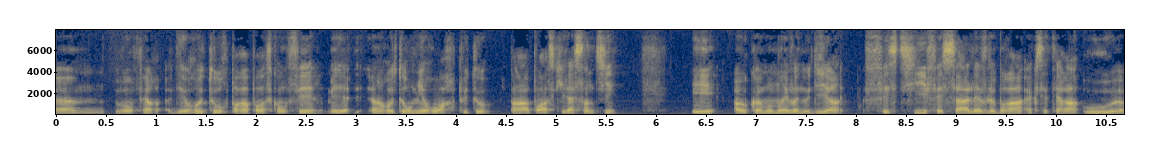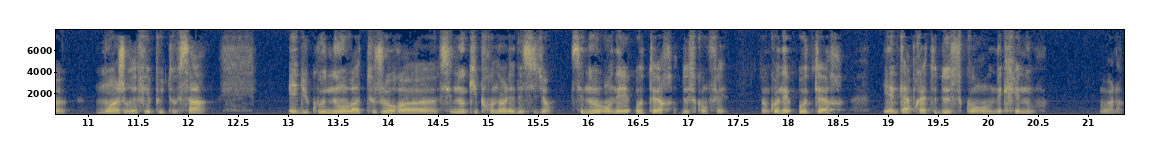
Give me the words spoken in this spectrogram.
euh, vont faire des retours par rapport à ce qu'on fait, mais un retour miroir plutôt par rapport à ce qu'il a senti. Et à aucun moment il va nous dire fais ci, fais ça, lève le bras, etc. Ou euh, moi j'aurais fait plutôt ça. Et du coup, nous, on va toujours, c'est nous qui prenons les décisions. C'est nous, on est auteur de ce qu'on fait. Donc on est auteur et interprète de ce qu'on écrit nous. Voilà.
